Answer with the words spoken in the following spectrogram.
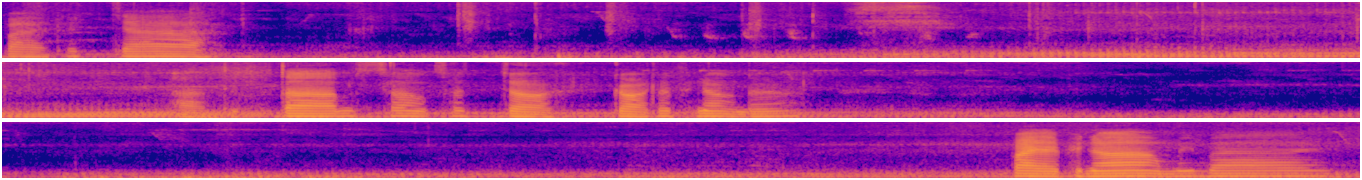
ไปเด้อจ้า ฝากติดตามสร้างสัจจะก่อนด้พี่น้องเด้อไปพี่น้องบ๊ายบาย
